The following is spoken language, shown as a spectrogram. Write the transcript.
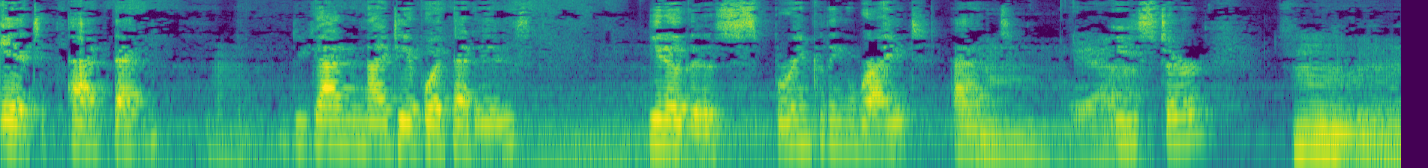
it at them. You got an idea of what that is? You know, the sprinkling rite at Mm, yeah. Easter? Hmm.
